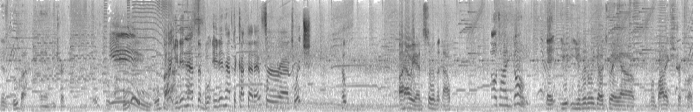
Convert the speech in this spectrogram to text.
there's Booba in Detroit. What? You didn't have to you didn't have to cut that out for uh, Twitch? Nope. Oh, hell yeah, installing it now. Oh, time, go! Yeah, you you literally go to a uh, robotic strip club.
